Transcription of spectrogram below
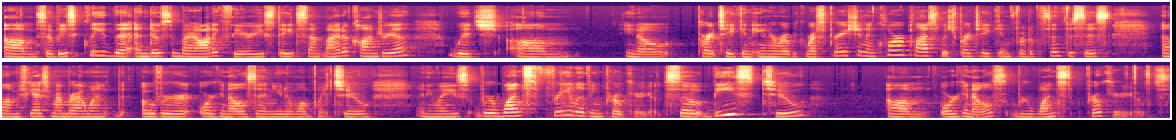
um, so basically the endosymbiotic theory states that mitochondria, which um, you know partake in anaerobic respiration, and chloroplasts, which partake in photosynthesis, um, if you guys remember, I went over organelles in Unit 1.2. Anyways, were once free-living prokaryotes. So these two um, organelles were once prokaryotes.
